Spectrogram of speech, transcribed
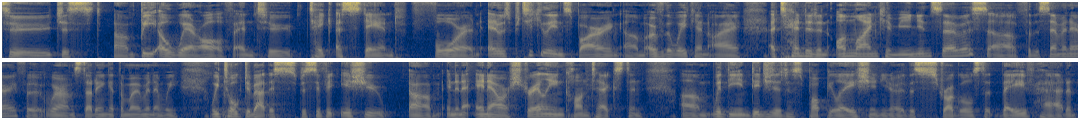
to just um, be aware of and to take a stand for. And, and it was particularly inspiring. Um, over the weekend, I attended an online communion service uh, for the seminary for where I'm studying at the moment, and we we talked about this specific issue um, in an, in our Australian context and um, with the Indigenous population. You know the struggles that they've had, and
